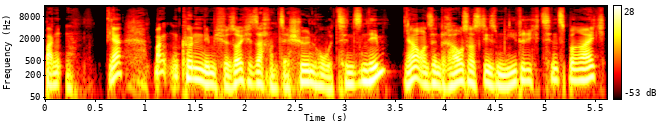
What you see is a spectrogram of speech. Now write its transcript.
Banken. Ja, Banken können nämlich für solche Sachen sehr schön hohe Zinsen nehmen, ja, und sind raus aus diesem Niedrigzinsbereich.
